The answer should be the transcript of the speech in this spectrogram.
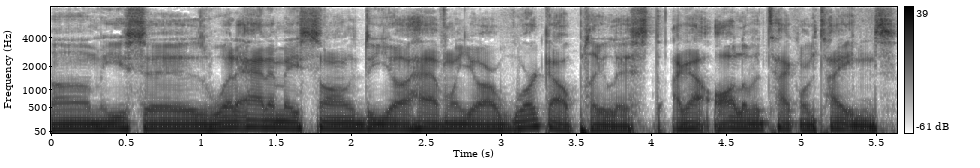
Um, he says, what anime songs do y'all have on your workout playlist? I got all of Attack on Titans,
